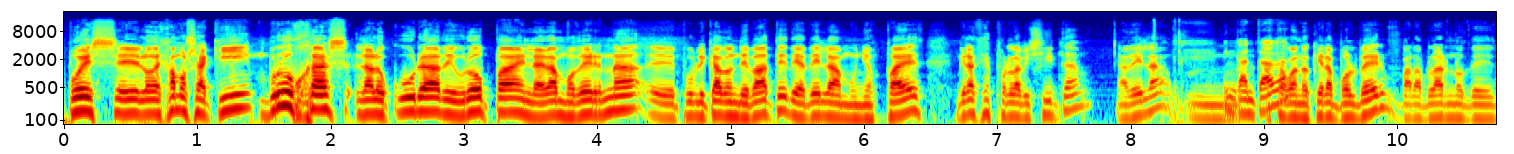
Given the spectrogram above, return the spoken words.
Pues eh, lo dejamos aquí. Brujas, la locura de Europa en la Edad Moderna, eh, publicado en debate de Adela Muñoz Páez. Gracias por la visita, Adela. Mm, Encantada. Hasta cuando quieras volver para hablarnos de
